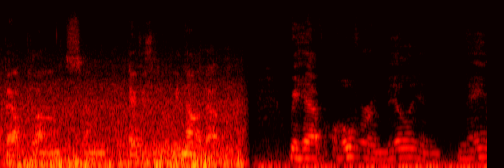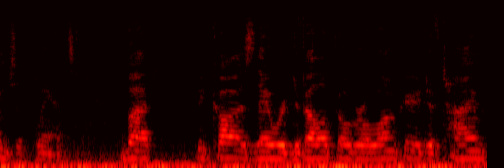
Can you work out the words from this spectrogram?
about plants and everything that we know about them. We have over a million names of plants, but because they were developed over a long period of time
